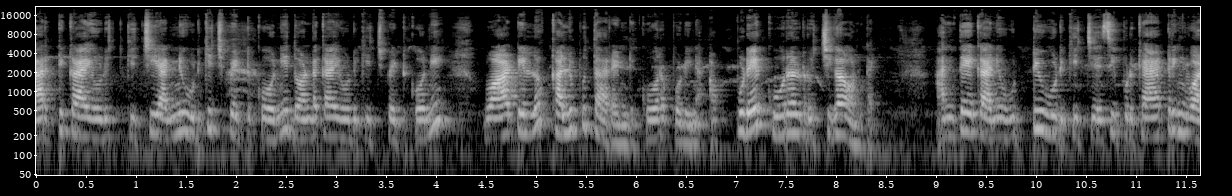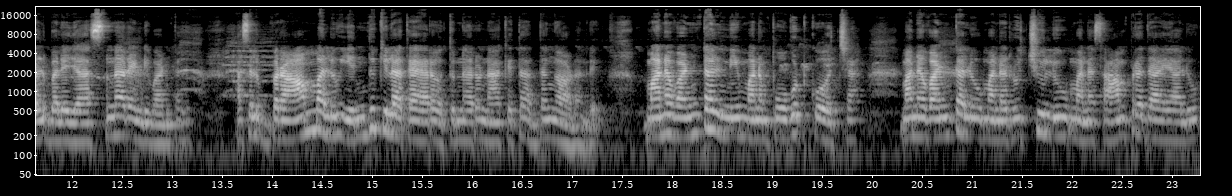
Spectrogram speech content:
అరటికాయ ఉడికిచ్చి అన్నీ ఉడికిచ్చి పెట్టుకొని దొండకాయ ఉడికిచ్చి పెట్టుకొని వాటిల్లో కలుపుతారండి కూర పొడిని. అప్పుడే కూరలు రుచిగా ఉంటాయి. అంతేకాని ఉట్టి ఉడికిచ్చేసి ఇప్పుడు క్యాటరింగ్ వాళ్ళు భలే చేస్తున్నారండి వంటలు. అసలు బ్రాహ్మలు ఎందుకు ఇలా తయారవుతున్నారో నాకైతే అర్థం కావడం లేదు. మన వంటల్ని మనం పోగొట్టుకోవచ్చా? మన వంటలు మన రుచులు మన సాంప్రదాయాలు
